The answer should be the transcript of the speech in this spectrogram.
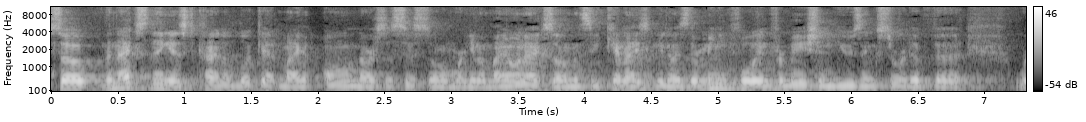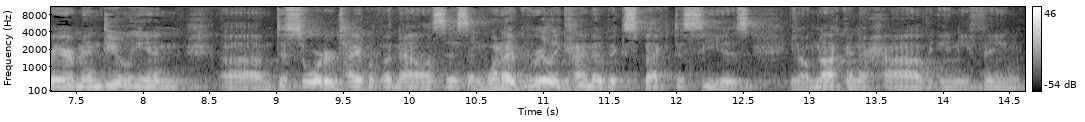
So the next thing is to kind of look at my own narcissisome or you know my own exome and see can I you know is there meaningful information using sort of the rare Mendelian um, disorder type of analysis and what I really kind of expect to see is you know I'm not going to have anything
